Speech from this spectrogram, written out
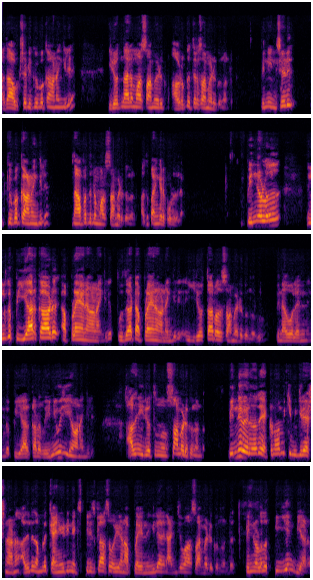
അത് ഔട്ട്സൈഡ് ക്യൂബക്ക് ആണെങ്കിൽ ഇരുപത്തിനാല് മാസം സമയം എടുക്കും. അവർക്ക് ഇത്ര സമയം എടുക്കുന്നുണ്ട്. പിന്നെ ഇൻസൈഡ് ക്യൂബക്ക് ആണെങ്കിൽ നാൽപ്പത്തെട്ട് മാസം സമയം എടുക്കുന്നുണ്ട്. അത് ഭയങ്കര കൂടുതലാണ് പിന്നുള്ളത് നിങ്ങൾക്ക് പി ആർ കാർഡ് അപ്ലൈ ചെയ്യാനാണെങ്കിൽ പുതുതായിട്ട് അപ്ലൈ ചെയ്യാനാണെങ്കിൽ ഇരുപത്താറ് ദിവസം സമയം എടുക്കുന്നുള്ളൂ. പിന്നെ അതുപോലെ തന്നെ നിങ്ങൾ പി ആർ കാർഡ് റിന്യൂ ചെയ്യുകയാണെങ്കിൽ അതിന് ഇരുപത്തൊന്ന് ദിവസം സമയം എടുക്കുന്നുണ്ട്. പിന്നെ വരുന്നത് എക്കണോമിക് ഇമിഗ്രേഷൻ ആണ്. അതിൽ നമ്മൾ കാനേഡിയൻ എക്സ്പീരിയൻസ് ക്ലാസ് വഴിയാണ് അപ്ലൈ ചെയ്യുന്നതെങ്കിൽ അതിന് അഞ്ച് മാസം സമയം എടുക്കുന്നുണ്ട്. പിന്നുള്ളത് പി എൻ ബി ആണ്.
